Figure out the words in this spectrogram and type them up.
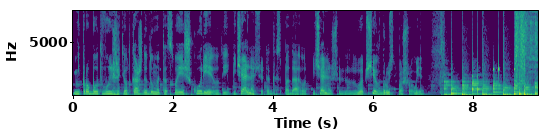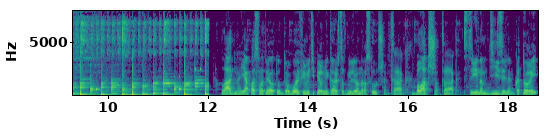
не пробуют выжить. И вот каждый думает о своей шкуре, вот, и печально все это, господа, вот печально, что вообще в грусть пошел я. Ладно, я посмотрел тут другой фильм, и теперь, мне кажется, в миллион раз лучше. Так. Бладшот. Так. С Вином Дизелем, который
